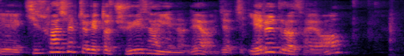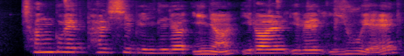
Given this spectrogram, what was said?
예, 기술하실 적에 또 주의사항이 있는데요. 이제 예를 들어서요. 1982년 1월 1일 이후에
